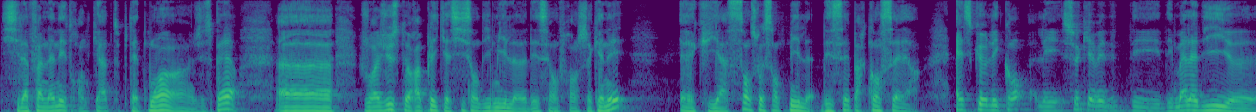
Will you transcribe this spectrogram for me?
d'ici la fin de l'année, 34, peut-être moins, hein, j'espère. Euh, je voudrais juste rappeler qu'il y a 610 000 décès en France chaque année. Euh, qu'il y a 160 000 décès par cancer. Est-ce que les, les, ceux qui avaient des, maladies euh,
